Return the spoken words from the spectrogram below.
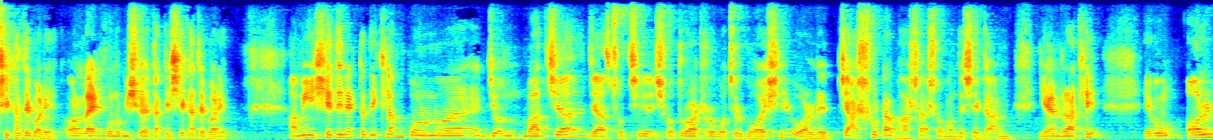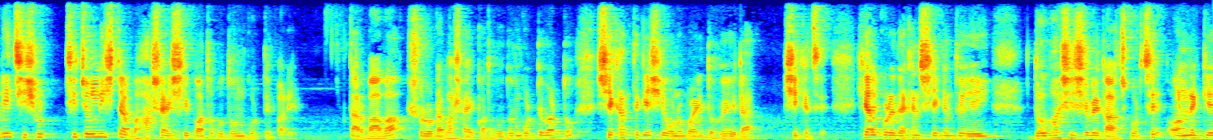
শেখাতে পারে অনলাইন কোনো বিষয়ে তাকে শেখাতে পারে। আমি সেদিন একটা দেখলাম, কোনো একজন বাচ্চা জাস্ট হচ্ছে সতেরো, আঠেরো বছর বয়সে ওয়ার্ল্ডের চারশোটা ভাষা সম্বন্ধে সে গান, জ্ঞান রাখে এবং অলরেডি ছিচল্লিশটা ভাষায় সে কথোপকথন করতে পারে। তার বাবা ষোলোটা ভাষায় কথোপকথন করতে পারতো, সেখান থেকে সে অনুপ্রাণিত হয়ে এটা শিখেছে। খেয়াল করে দেখেন সে কিন্তু এই দোভাষ হিসেবে কাজ করছে, অন্যকে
